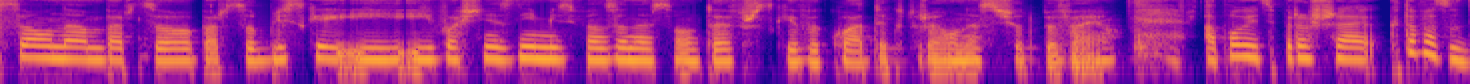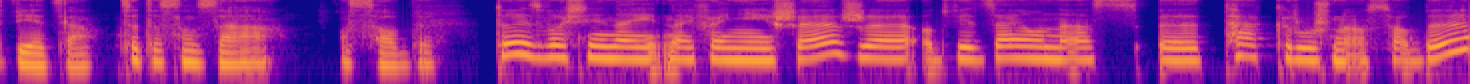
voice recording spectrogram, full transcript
są nam bardzo, bardzo bliskie i, i właśnie z nimi związane są te wszystkie wykłady, które u nas się odbywają. A powiedz proszę, kto Was odwiedza? Co to są za osoby? To jest właśnie naj, najfajniejsze, że odwiedzają nas y, tak różne osoby,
